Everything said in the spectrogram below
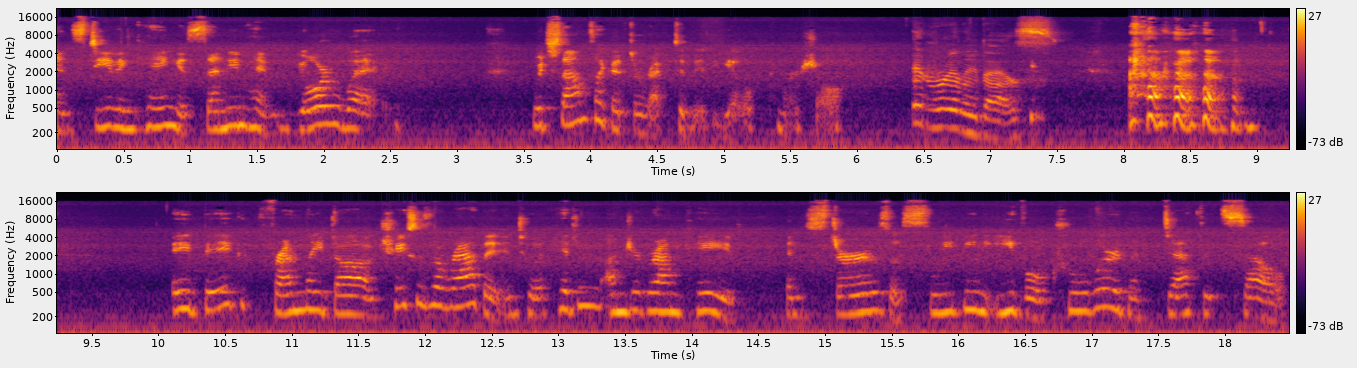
and Stephen King is sending him your way. Which sounds like a direct to video commercial. It really does. a big, friendly dog chases a rabbit into a hidden underground cave and stirs a sleeping evil crueler than death itself.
